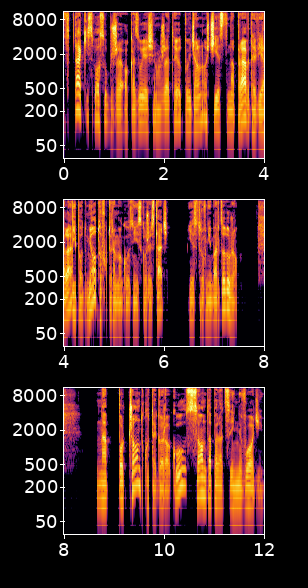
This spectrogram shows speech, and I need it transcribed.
w taki sposób, że okazuje się, że tej odpowiedzialności jest naprawdę wiele i podmiotów, które mogą z niej skorzystać, jest równie bardzo dużo. Na początku tego roku Sąd Apelacyjny w Łodzi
